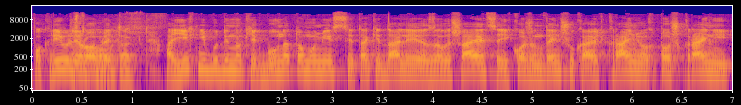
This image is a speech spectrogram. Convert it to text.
покрівлі Поступово, роблять. так. А їхній будинок, як був на тому місці, так і далі залишається. І кожен день шукають крайнього, хто ж крайній,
